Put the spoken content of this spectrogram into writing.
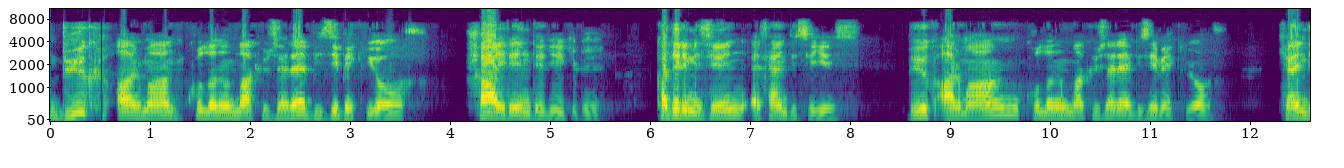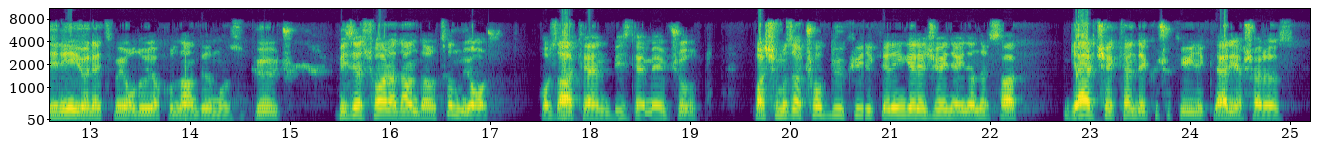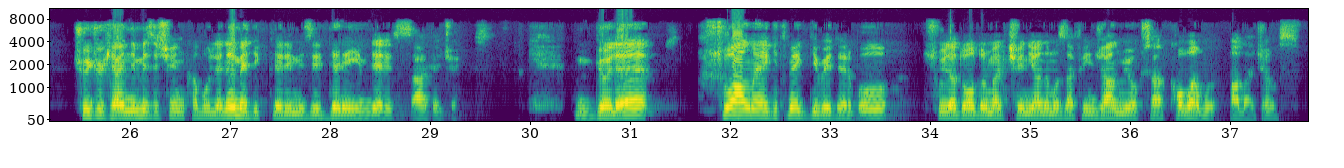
Büyük armağan kullanılmak üzere bizi bekliyor. Şairin dediği gibi. Kaderimizin efendisiyiz. Büyük armağan kullanılmak üzere bizi bekliyor. Kendini yönetme yoluyla kullandığımız güç bize sonradan dağıtılmıyor. O zaten bizde mevcut. Başımıza çok büyük iyiliklerin geleceğine inanırsak gerçekten de küçük iyilikler yaşarız. Çünkü kendimiz için kabullenemediklerimizi deneyimleriz sadece. Göle su almaya gitmek gibidir bu. Suyla doldurmak için yanımıza fincan mı yoksa kova mı alacağız?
